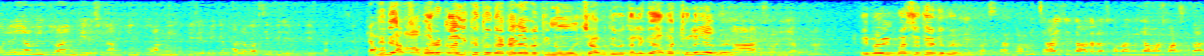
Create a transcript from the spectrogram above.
বলেই আমি জয়েন দিয়েছিলাম। কিন্তু আমি বিজেপিকে ভালোবাসি বিজেপিতেই কেমন দিদি আবার কালকে তো দেখা যাবে তৃণমূল চাপ দেবে। তাহলে কি আবার চলে যাবে? এভাবেই পাশে থাকবেন আমি পাশে থাকব। আমি চাই যে দাদারা সবাই মিলে আমার পাশে থাক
